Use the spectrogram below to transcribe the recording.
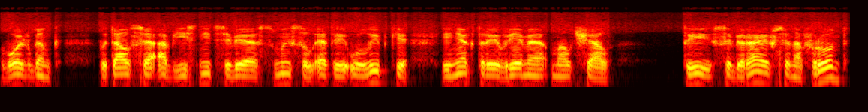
Вольфганг пытался объяснить себе смысл этой улыбки и некоторое время молчал. «Ты собираешься на фронт?»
